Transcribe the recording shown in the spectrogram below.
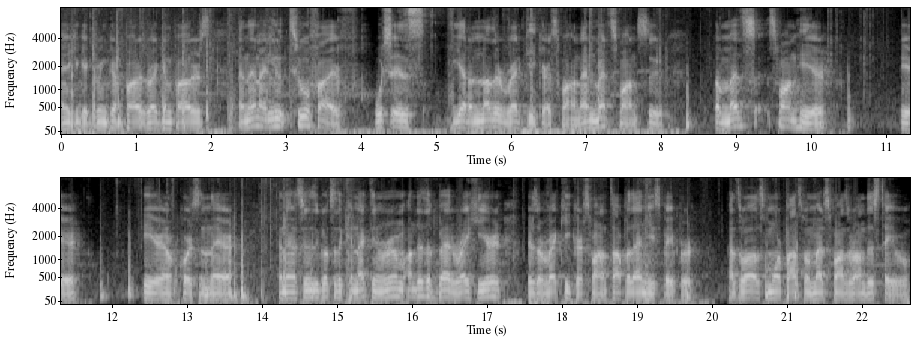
and you can get green gunpowders, red gunpowders. And then I loot 205, which is yet another red keycard spawn, and med spawn too. The meds spawn here, here, here, and of course in there. And then as soon as you go to the connecting room, under the bed right here, there's a red keycard spawn on top of that newspaper. As well as more possible med spawns around this table.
